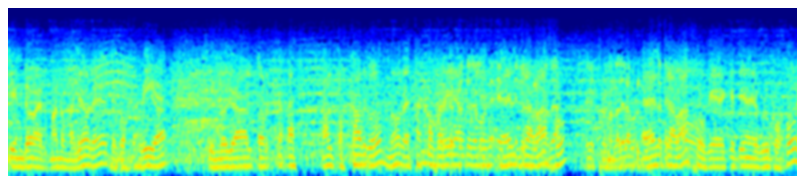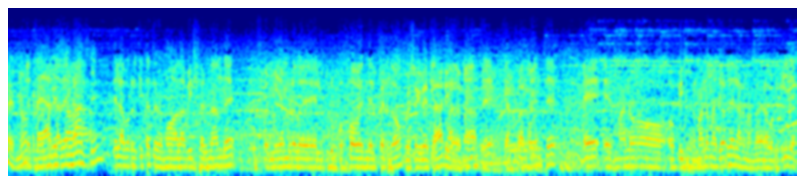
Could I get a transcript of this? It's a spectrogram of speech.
siendo hermanos mayores de cofradías, siendo ya altos, altos cargos, ¿no? De estas cofradías, es el trabajo, de la Borriquita es el trabajo que, que tiene el grupo joven, en ¿no? Crear esa de la- base. De la Borriquita tenemos a David Fernández, que fue miembro del grupo joven del Perdón. Fue secretario, que además, de- que actualmente es hermano o vicehermano mayor de la hermandad de la Borriquilla.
